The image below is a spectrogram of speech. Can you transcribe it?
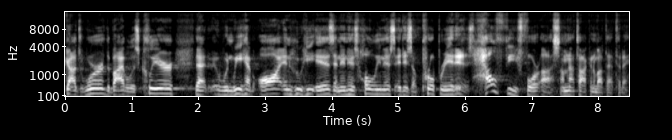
God's word, the Bible is clear that when we have awe in who he is and in his holiness, it is appropriate, it is healthy for us. I'm not talking about that today.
